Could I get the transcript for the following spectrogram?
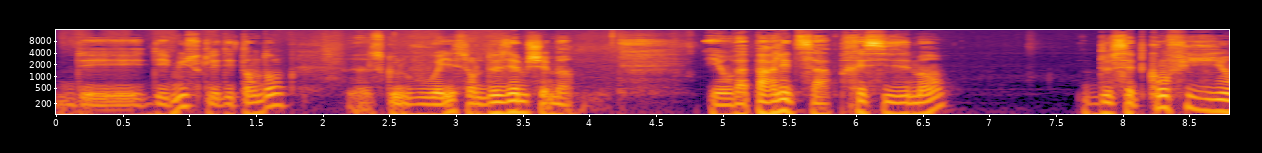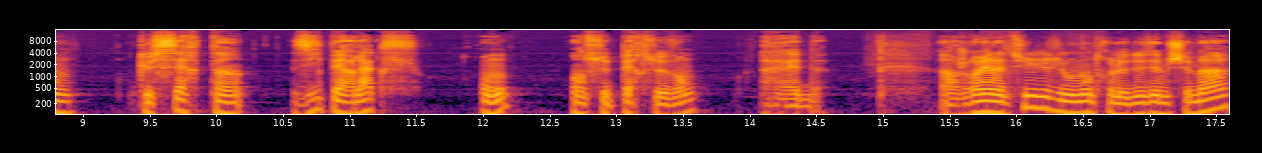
des, des muscles et des tendons, ce que vous voyez sur le deuxième schéma. Et on va parler de ça précisément, de cette confusion que certains hyperlaxes ont en se percevant raides. Alors je reviens là-dessus, je vous montre le deuxième schéma.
